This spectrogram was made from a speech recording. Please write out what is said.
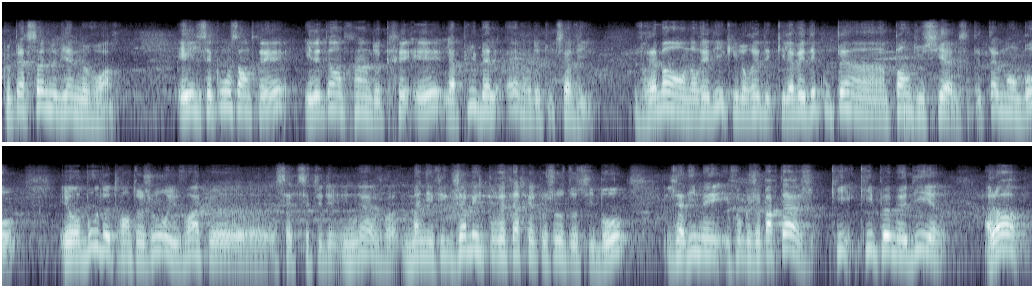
que personne ne vienne me voir. Et il s'est concentré, il était en train de créer la plus belle œuvre de toute sa vie. Vraiment, on aurait dit qu'il avait découpé un pan du ciel. C'était tellement beau. Et au bout de 30 jours, il voit que c'est- une œuvre magnifique. Jamais il pourrait faire quelque chose d'aussi beau. Il s'est dit, mais il faut que je partage. Qui, peut me dire? Alors,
